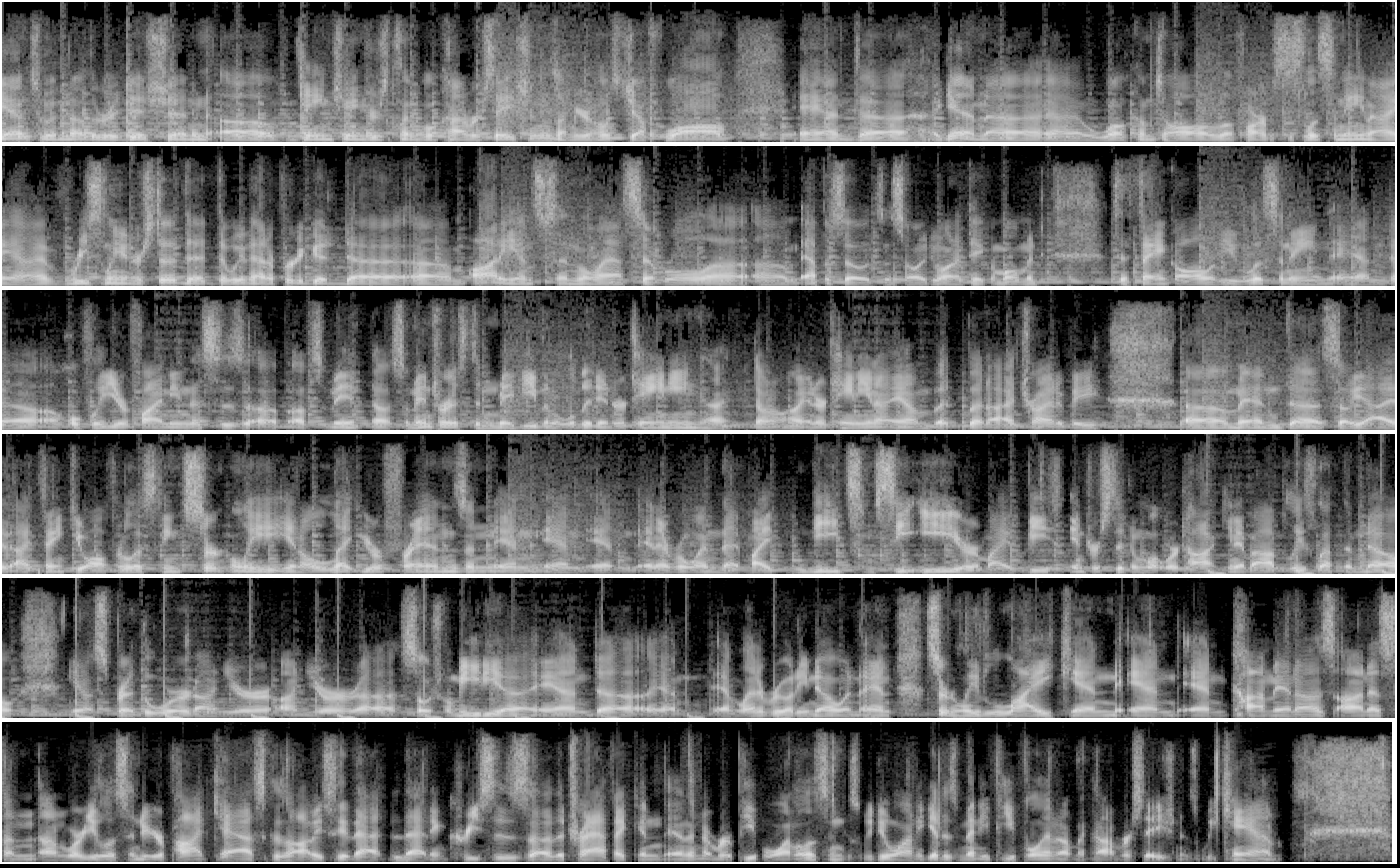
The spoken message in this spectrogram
Again to another edition of Game Changers Clinical Conversations. I'm your host, Jeff Wall. And uh, again, uh, uh, welcome to all the pharmacists listening. I, have recently understood that, that we've had a pretty good uh, um, audience in the last several uh, um, episodes. And so I do want to take a moment to thank all of you listening. And uh, hopefully you're finding this is of, of some, in, some interest and maybe even a little bit entertaining. I don't know how entertaining I am, but, but I try to be. Um, and so, yeah, I, I, thank you all for listening. Certainly, you know, let your friends and and, and, and, and, everyone that might need some CE or might be interested in what we're talking about, please let them know. You know, spread the word on your on your uh, social media and uh, and and let everybody know. And, and certainly like and and and comment us on us on, on where you listen to your podcast because obviously that that increases uh, the traffic and, and the number of people want to listen because we do want to get as many people in on the conversation as we can.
